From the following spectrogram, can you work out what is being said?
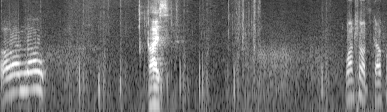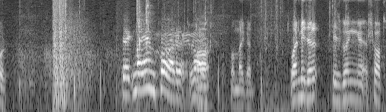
Oh, I'm low. Nice. One shot. Careful. Take my M4 long. Oh, oh my god. One middle. He's going uh, short.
